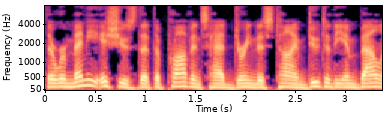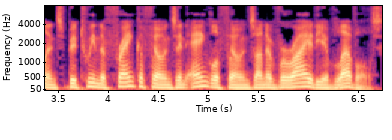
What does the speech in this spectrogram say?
There were many issues that the province had during this time due to the imbalance between the Francophones and Anglophones on a variety of levels.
